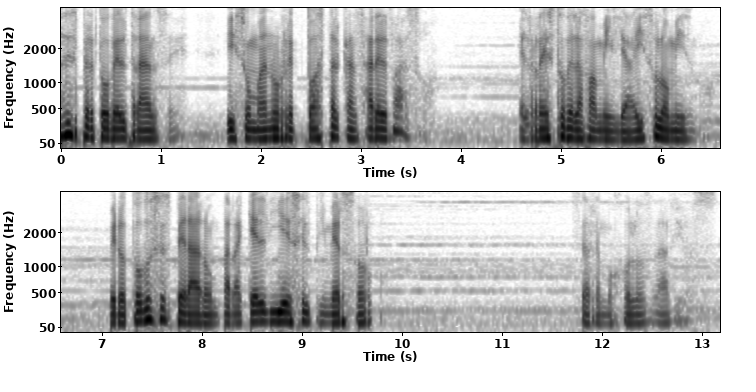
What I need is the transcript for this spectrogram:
despertó del trance y su mano reptó hasta alcanzar el vaso. El resto de la familia hizo lo mismo, pero todos esperaron para que él diese el primer sorbo. Se remojó los labios,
